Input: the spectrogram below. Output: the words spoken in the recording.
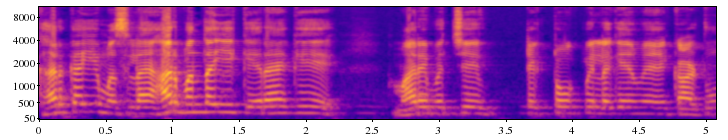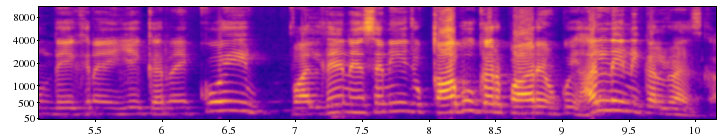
گھر کا یہ مسئلہ ہے۔ ہر بندہ یہ کہہ رہا ہے کہ ہمارے بچے ٹک ٹاک پہ لگے ہوئے ہیں، کارٹون دیکھ رہے ہیں، یہ کر رہے ہیں۔ کوئی والدین ایسے نہیں جو قابو کر پا رہے ہوں، کوئی حل نہیں نکل رہا ہے اس کا۔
